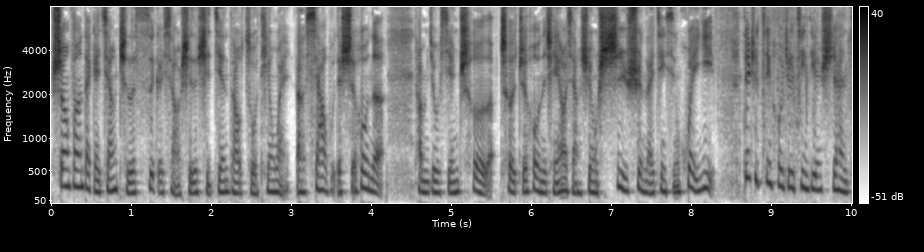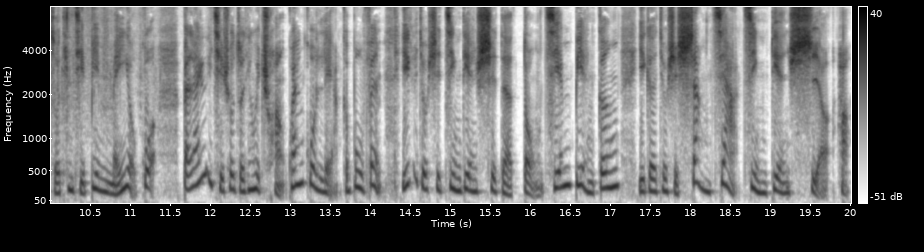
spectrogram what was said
双方大概僵持了四个小时的时间。到昨天晚呃下午的时候呢，他们就先撤了。撤之后呢，陈耀祥是用视讯来进行会议，但是最后这个静电视案昨天其并没有过。本来预期说昨天会闯关过两个部分，一个就是静电视的董监变更，一个就是上架静电视哦。好，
